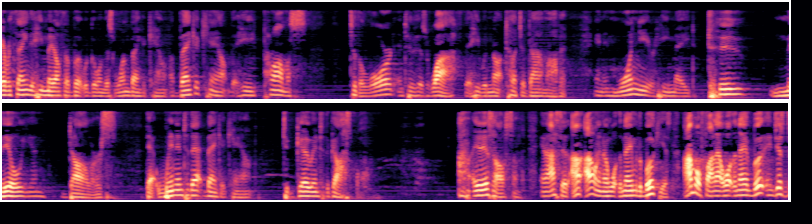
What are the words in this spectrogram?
Everything that he made off the book would go in this one bank account, a bank account that he promised to the Lord and to his wife that he would not touch a dime of it. And in one year, he made $2 million that went into that bank account to go into the gospel. Uh, it is awesome. And I said, I, I don't even know what the name of the book is. I'm going to find out what the name of the book and just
